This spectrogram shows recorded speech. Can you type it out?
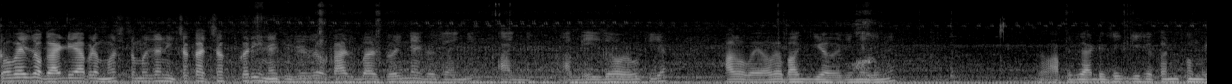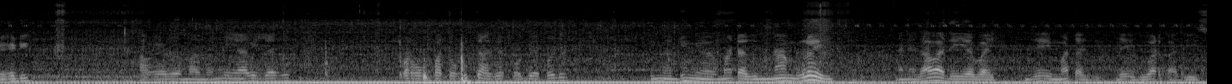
તો ભાઈ જો ગાડી આપણે મસ્ત મજાની ચકાચક કરી નાખી છે. જો કાચ બાસ ધોઈ નાખ્યો છે અહીંની આજની આ બે જો ઉઠી ગયા. હાલો ભાઈ, હવે ભાગી ગયા હવે ધીમે ધીમે. તો આપણી ગાડી થઈ ગઈ છે કન્ફર્મ રેડી હવે હવે મારી મમ્મી આવી જશે પર પપ્પા તો ઉતા છે, પગે પડી. ધીમે ધીમે માતાજીનું નામ લઈ અને જવા દઈએ ભાઈ. જય માતાજી, જય દ્વારકાધીશ.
